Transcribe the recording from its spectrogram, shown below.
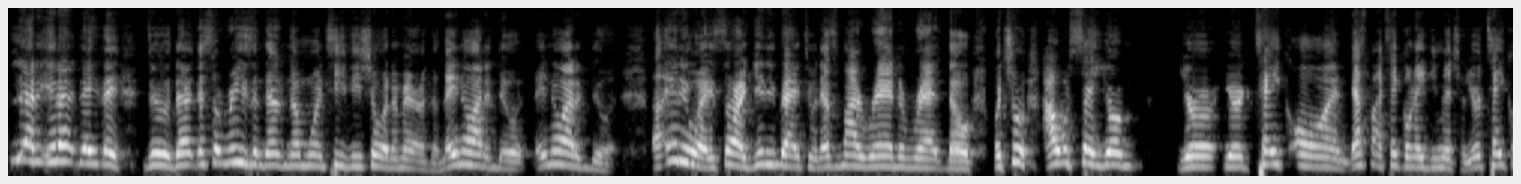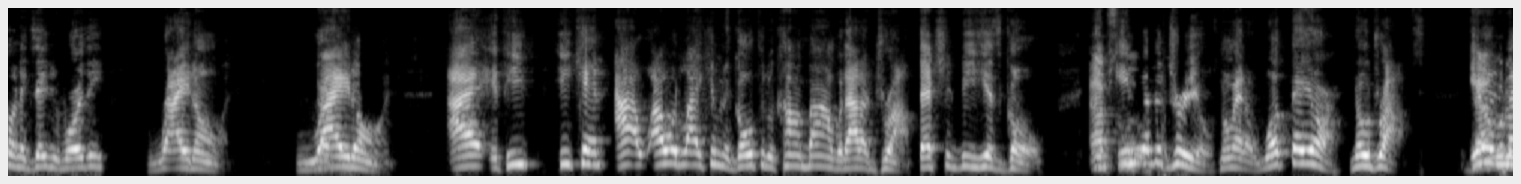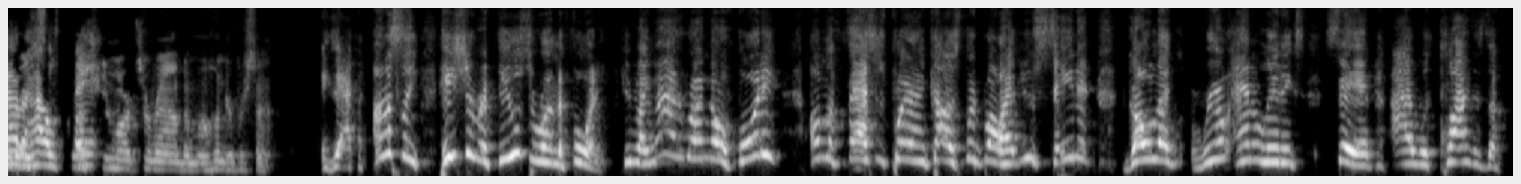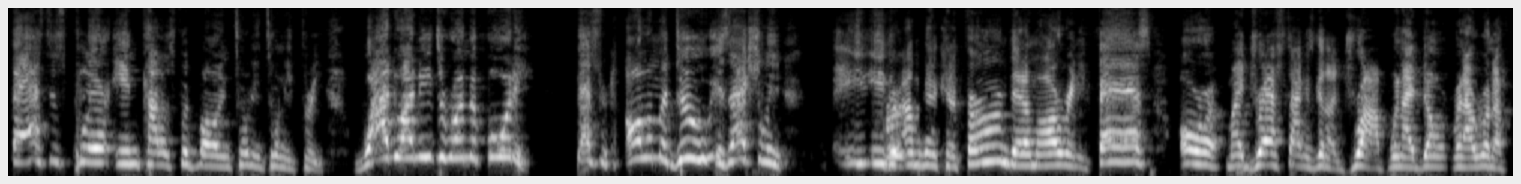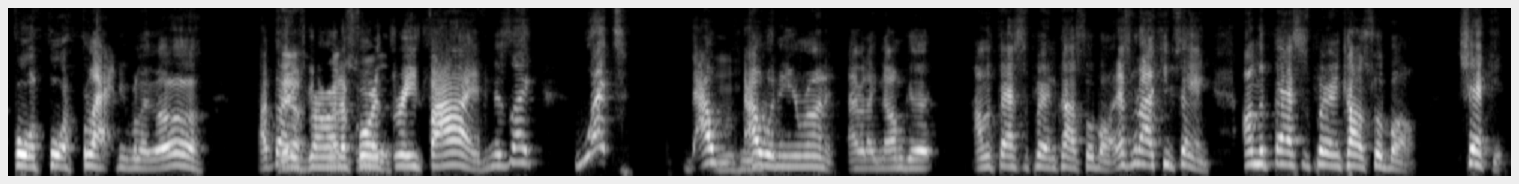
Yeah, they, they, they dude, that's a reason they're the number one TV show in America. They know how to do it. They know how to do it. Uh, anyway, sorry, getting back to it. That's my random rant, though. But your, I would say your your your take on that's my take on AD Mitchell. Your take on Xavier Worthy, right on, right on. I if he he can I, I would like him to go through the combine without a drop. That should be his goal. Absolutely. In any of the drills, no matter what they are, no drops. It that doesn't matter how question marks around him 100 percent Exactly. Honestly, he should refuse to run the 40. He's like, nah, I ain't run no 40. I'm the fastest player in college football. Have you seen it? Go like real analytics said I was clocked as the fastest player in college football in 2023. Why do I need to run the 40? That's all I'm gonna do is actually either I'm going to confirm that I'm already fast, or my draft stock is going to drop when I don't when I run a four four flat. And you're like, oh, I thought yeah, he was going to run a four three five, and it's like, what? I, mm-hmm. I wouldn't even run it. I'd be like, no, I'm good. I'm the fastest player in college football. That's what I keep saying. I'm the fastest player in college football. Check it.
